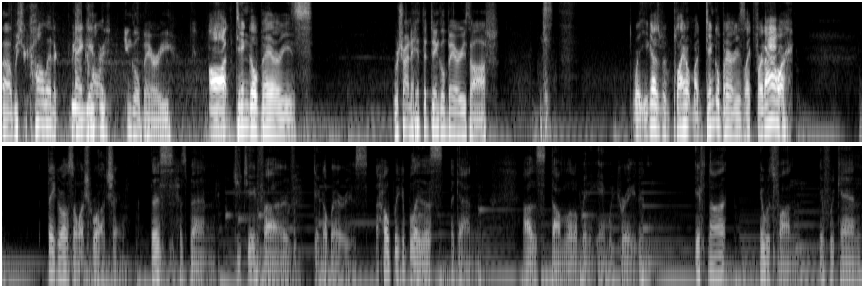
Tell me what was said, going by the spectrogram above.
uh, we should call it a we should call it Dingleberry. Aw, dingleberries. We're trying to hit the dingleberries off. Wait, you guys have been playing with my dingleberries like for an hour. Thank you all so much for watching. This has been GTA 5 Dingleberries. I hope we can play this again. Uh, this dumb little mini game we created. If not, it was fun. If we can,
